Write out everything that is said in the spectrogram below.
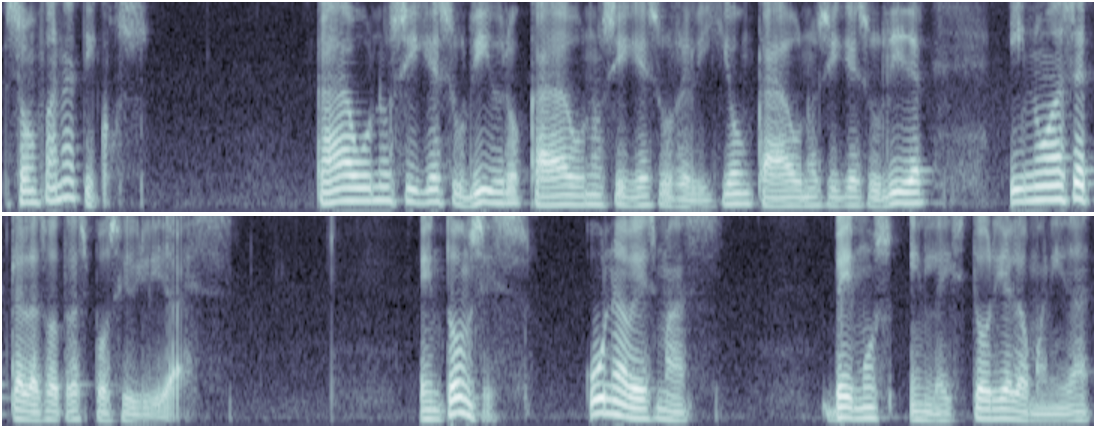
son fanáticos. Cada uno sigue su libro, cada uno sigue su religión, cada uno sigue su líder y no acepta las otras posibilidades. Entonces, una vez más, vemos en la historia de la humanidad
